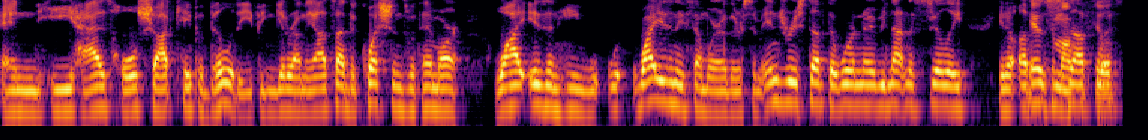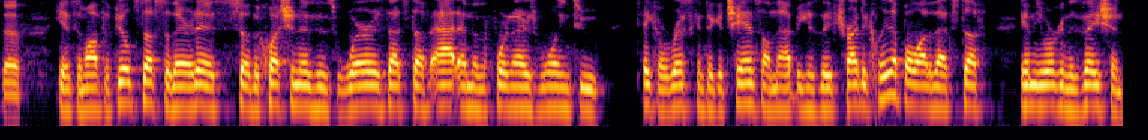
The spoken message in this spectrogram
and he has whole shot capability. If he can get around the outside, the questions with him are why isn't he why isn't he somewhere? There's some injury stuff that we're maybe not necessarily you know up He to has some off the snuff field with. stuff. He had some off the field stuff, so there it is. So the question is, is where is that stuff at? And then the 49ers willing to take a risk and take a chance on that because they've tried to clean up a lot of that stuff in the organization.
